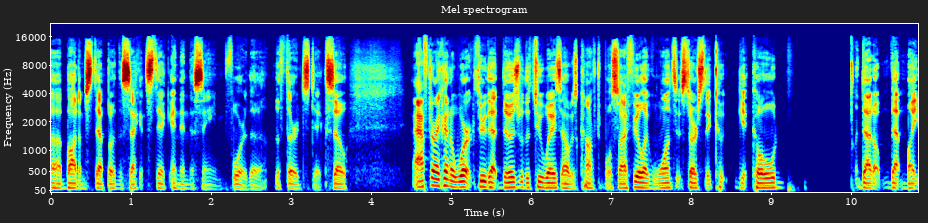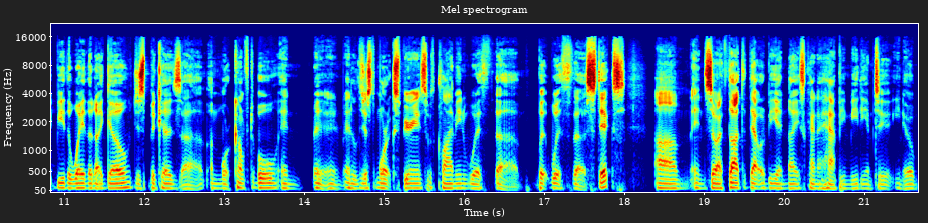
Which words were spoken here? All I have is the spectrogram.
uh, bottom step of the second stick, and then the same for the the third stick. So after I kind of worked through that, those were the two ways I was comfortable. So I feel like once it starts to get cold, that that might be the way that I go, just because uh, I'm more comfortable and, and, and just more experienced with climbing with uh, with, with uh, sticks. Um, and so I thought that that would be a nice kind of happy medium to, you know,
